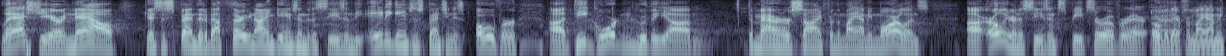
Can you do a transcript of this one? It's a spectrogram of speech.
last year, and now gets suspended about 39 games into the season. The 80 game suspension is over. Uh, Dee Gordon, who the um, the Mariners signed from the Miami Marlins, uh, earlier in the season, speedster over there, over there from Miami.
